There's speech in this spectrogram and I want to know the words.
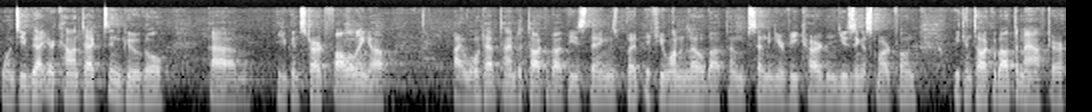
Once you've got your contacts in Google, um, you can start following up. I won't have time to talk about these things, but if you want to know about them, sending your vCard and using a smartphone, we can talk about them after.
